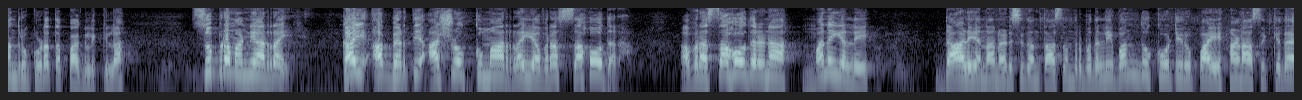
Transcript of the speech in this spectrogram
ಅಂದರೂ ಕೂಡ ತಪ್ಪಾಗಲಿಕ್ಕಿಲ್ಲ. ಸುಬ್ರಹ್ಮಣ್ಯ ರೈ, ಕೈ ಅಭ್ಯರ್ಥಿ ಅಶೋಕ್ ಕುಮಾರ್ ರೈ ಅವರ ಸಹೋದರ. ಅವರ ಸಹೋದರನ ಮನೆಯಲ್ಲಿ ದಾಳಿಯನ್ನು ನಡೆಸಿದಂಥ ಸಂದರ್ಭದಲ್ಲಿ ಒಂದು ಕೋಟಿ ರೂಪಾಯಿ ಹಣ ಸಿಕ್ಕಿದೆ.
